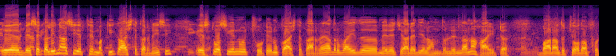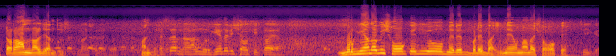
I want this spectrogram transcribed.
ਇਹ ਬੇਸਿਕਲੀ ਨਾ ਅਸੀਂ ਇੱਥੇ ਮੱਕੀ ਕਾਸ਼ਤ ਕਰਨੀ ਸੀ ਇਸ ਤੋਂ ਅਸੀਂ ਇਹਨੂੰ ਛੋਟੇ ਨੂੰ ਕਾਸ਼ਤ ਕਰ ਰਹੇ ਹਾਂ ਅਦਰਵਾਈਜ਼ ਮੇਰੇ ਚਾਰੇ ਦੀ ਅਲਹਮਦੁਲਿਲਾ ਨਾ ਹਾਈਟ ਹਾਂਜੀ 12 ਤੋਂ 14 ਫੁੱਟ ਆਰਾਮ ਨਾਲ ਜਾਂਦੀ ਮਾਸ਼ਾਅੱਲਾ ਸਰ ਹਾਂਜੀ ਸਰ ਨਾਲ ਮੁਰਗੀਆਂ ਦਾ ਵੀ ਸ਼ੌਕ ਕੀਤਾ ਹੋਇਆ ਮੁਰਗੀਆਂ ਦਾ ਵੀ ਸ਼ੌਕ ਹੈ ਜੀ ਉਹ ਮੇਰੇ ਬੜੇ ਭਾਈ ਨੇ ਉਹਨਾਂ ਦਾ ਸ਼ੌਕ ਹੈ ਠੀਕ ਹੈ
